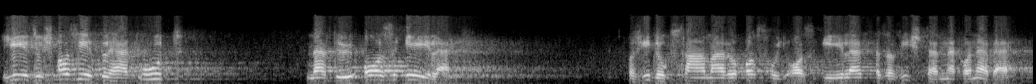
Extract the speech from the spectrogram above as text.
Jézus azért lehet út, mert ő az élet. A zsidók számára az, hogy az élet, ez az Istennek a neve.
